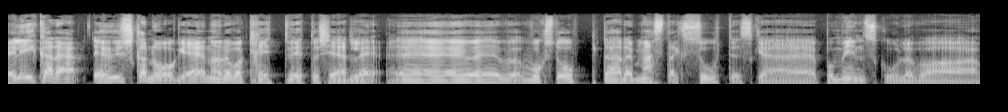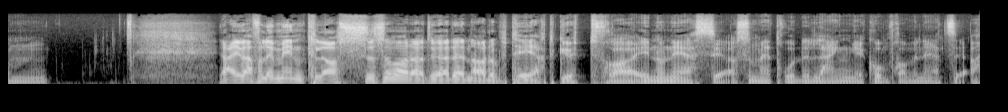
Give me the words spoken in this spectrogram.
jeg liker det, jeg husker Norge når det var kritthvitt og kjedelig, jeg vokste opp der det mest eksotiske på min skole var mm, ja, I hvert fall i min klasse så var det at vi hadde en adoptert gutt fra Indonesia som jeg trodde lenge kom fra Venezia.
